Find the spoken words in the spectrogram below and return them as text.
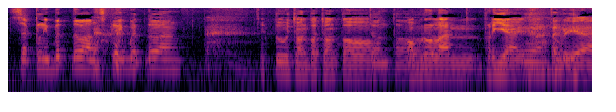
sekelibet doang sekelibet doang Itu contoh-contoh Contoh. obrolan pria itu. Iya. tadi. Iya.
